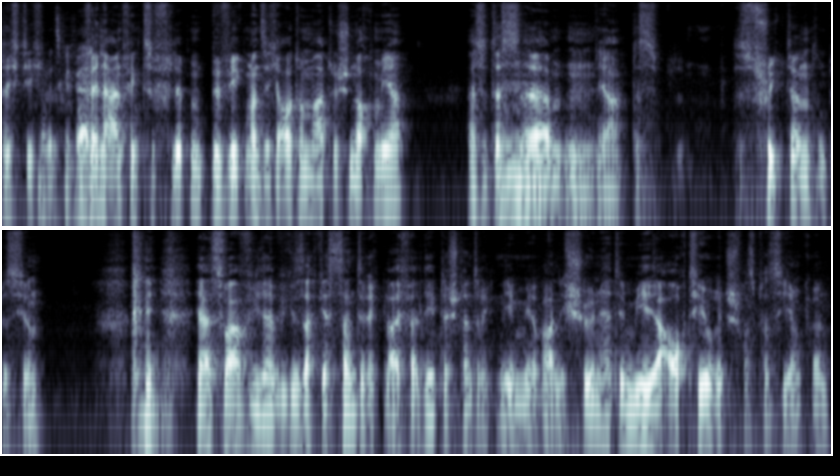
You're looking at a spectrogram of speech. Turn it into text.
Richtig. Dann wird's gefährlich. Und wenn er anfängt zu flippen, bewegt man sich automatisch noch mehr. Also das, mhm. ähm, hm, ja, das, das freakt dann so ein bisschen. ja, es war wieder, wie gesagt, gestern direkt live erlebt. Der stand direkt neben mir, war nicht schön. Hätte mir ja auch theoretisch was passieren können.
